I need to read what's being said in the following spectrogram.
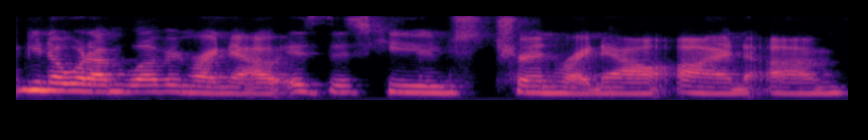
you know what i'm loving right now is this huge trend right now on um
